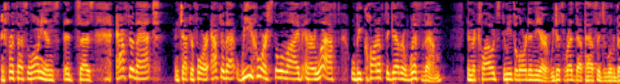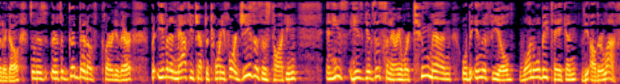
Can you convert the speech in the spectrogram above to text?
In 1 Thessalonians, it says, after that, in chapter 4, after that, we who are still alive and are left will be caught up together with them in the clouds to meet the Lord in the air. We just read that passage a little bit ago. So there's, there's a good bit of clarity there. But even in Matthew chapter 24, Jesus is talking, and he's, he gives this scenario where two men will be in the field, one will be taken, the other left.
